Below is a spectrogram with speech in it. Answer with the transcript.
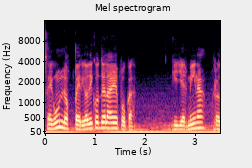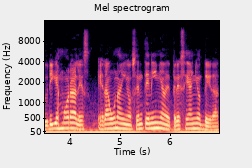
Según los periódicos de la época, Guillermina Rodríguez Morales era una inocente niña de 13 años de edad,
